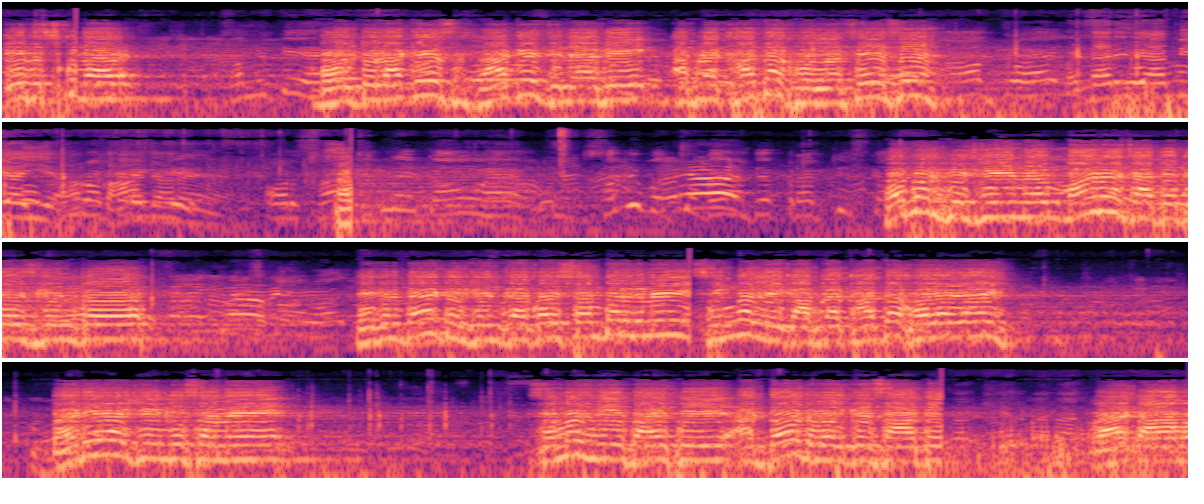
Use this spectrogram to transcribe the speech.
Deep square ball to Rakesh. Rakesh ji ने अभी अपना खाता खोलना शेष भंडारी जी आप आइए आप कहाँ जा रहे और साथ में गाँव उन सभी बच्चों को यहाँ पे प्रैक्टिस कर ओवर पिच गेंद मारना चाहते थे इस गेंद को। लेकिन बैट और गेंद का कोई संपर्क नहीं। सिंगल लेकर अपना खाता खोला जाए। बढ़िया इस समय। समझ नहीं पाए थे। डॉट बॉल के साथ। आर्म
